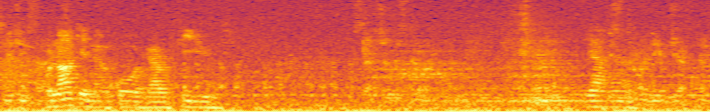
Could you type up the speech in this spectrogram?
Switching sides. We're not getting no forward. I refuse. Section restored. Yeah, I know. Destroy the objective.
